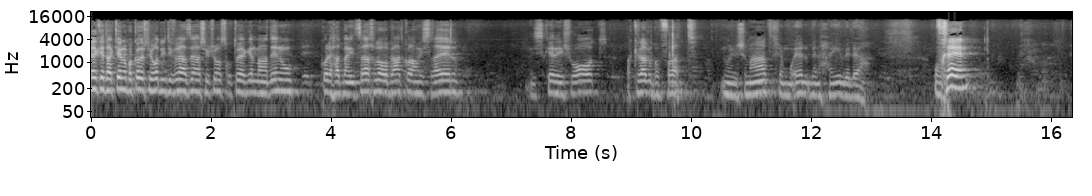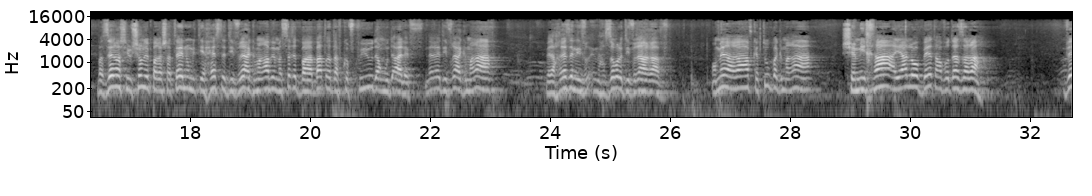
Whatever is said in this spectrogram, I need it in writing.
פרק כדרכנו בקודש לראות מדברי הזרע שמשון זכותו יגן בעדנו כל אחד מה נצרך לו בעד כל עם ישראל נזכה לישועות בכלל ובפרט. נשמעת שמואל בן חיים ולאה. ובכן בזרע שמשון בפרשתנו מתייחס לדברי הגמרא במסכת בבא בתרא דף ק"י עמוד א' נראה דברי הגמרא ואחרי זה נחזור לדברי הרב. אומר הרב כתוב בגמרא שמיכה היה לו בית עבודה זרה. ו...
